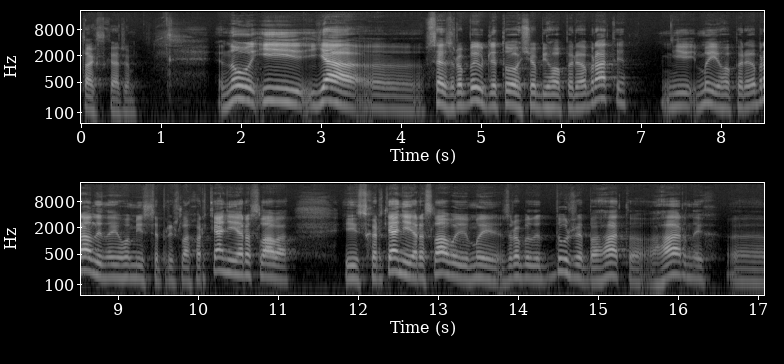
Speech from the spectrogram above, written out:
так скажемо. Ну і я е, все зробив для того, щоб його переобрати. І ми його переобрали. На його місце прийшла Хортяні Ярослава. І з Хортяні Ярославою ми зробили дуже багато гарних е,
